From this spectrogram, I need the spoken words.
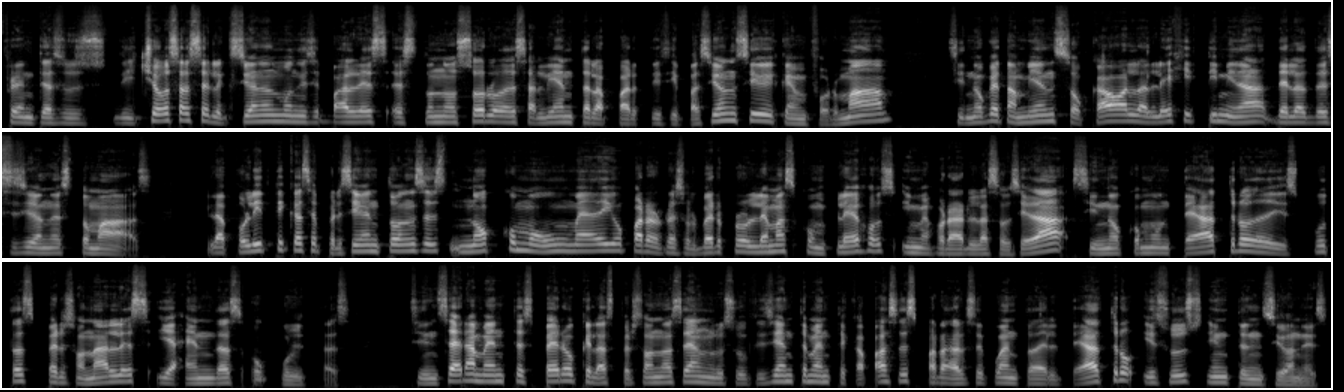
Frente a sus dichosas elecciones municipales, esto no solo desalienta la participación cívica informada, sino que también socava la legitimidad de las decisiones tomadas. La política se percibe entonces no como un medio para resolver problemas complejos y mejorar la sociedad, sino como un teatro de disputas personales y agendas ocultas. Sinceramente espero que las personas sean lo suficientemente capaces para darse cuenta del teatro y sus intenciones.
